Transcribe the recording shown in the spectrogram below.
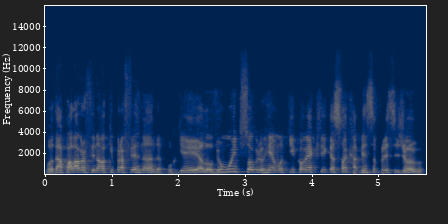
Vou dar a palavra final aqui para Fernanda, porque ela ouviu muito sobre o Remo aqui. Como é que fica a sua cabeça para esse jogo?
